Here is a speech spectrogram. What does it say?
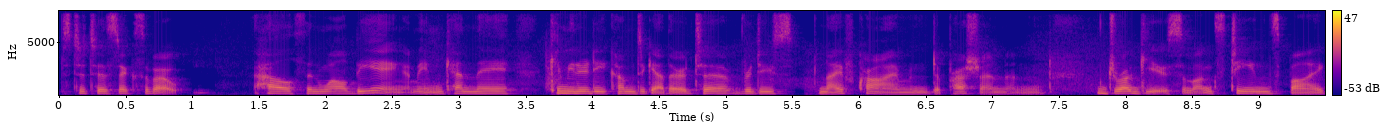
statistics about health and well-being? I mean, can the community come together to reduce knife crime and depression and drug use amongst teens by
